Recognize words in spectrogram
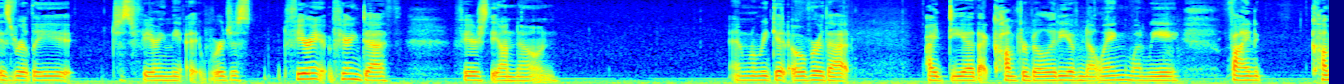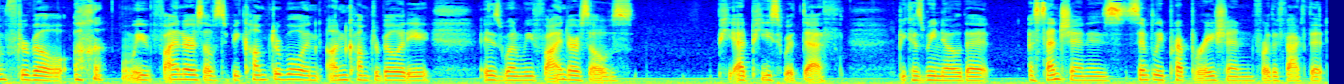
is really just fearing the. We're just fearing fearing death fears the unknown. And when we get over that idea, that comfortability of knowing, when we find comfortable, when we find ourselves to be comfortable in uncomfortability, is when we find ourselves at peace with death because we know that ascension is simply preparation for the fact that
